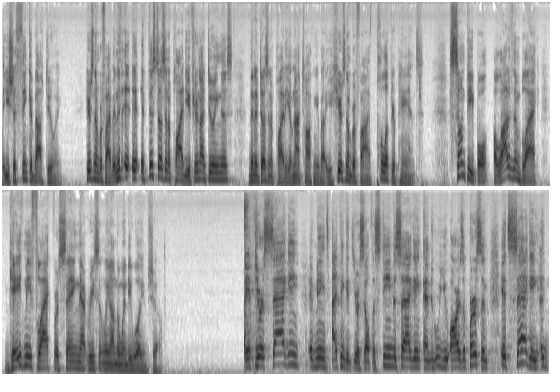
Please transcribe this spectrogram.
that you should think about doing. Here's number five. And if, if, if, this doesn't apply to you, if you're not doing this, then it doesn't apply to you. I'm not talking about you. Here's number five pull up your pants. Some people, a lot of them black, gave me flack for saying that recently on the Wendy Williams show. If you're sagging, it means I think it's your self-esteem is sagging and who you are as a person. It's sagging. Uh,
